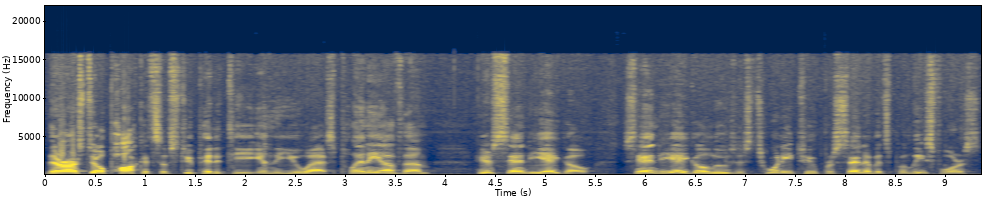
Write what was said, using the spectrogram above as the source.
there are still pockets of stupidity in the U.S. Plenty of them. Here's San Diego. San Diego loses 22% of its police force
